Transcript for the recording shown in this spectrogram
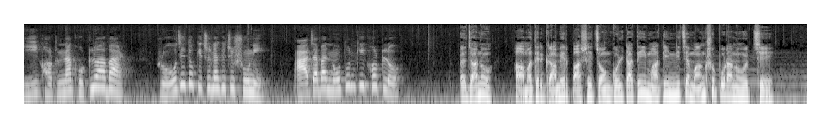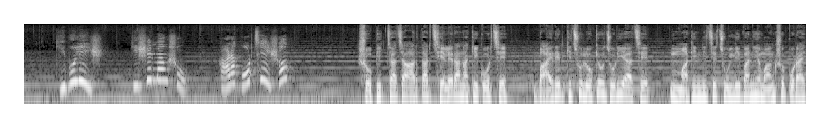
কি ঘটনা ঘটলো আবার? রোজই তো কিছু না কিছু শুনি। আজ আবার নতুন কি ঘটলো? জানো আমাদের গ্রামের পাশে জঙ্গলটাতেই মাটির নিচে মাংস পোড়ানো হচ্ছে। কি বলিস? কিসের মাংস? কারা করছে এসব? শফিক চাচা আর তার ছেলেরা নাকি করছে। বাইরের কিছু লোকেও জড়িয়ে আছে। মাটির নিচে চুল্লি বানিয়ে মাংস পোড়ায়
